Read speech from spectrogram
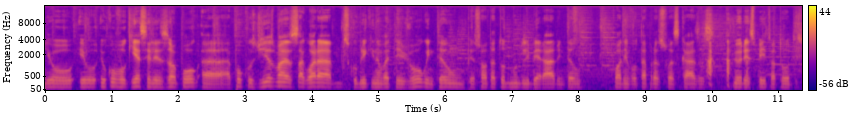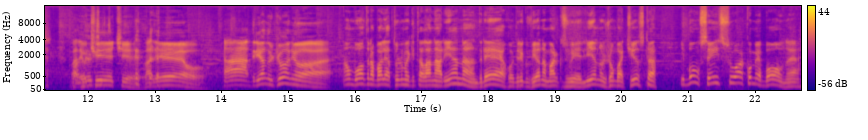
Eu, eu, eu convoquei a seleção há, pou- há- há poucos dias, mas agora descobri que não vai ter jogo, então o pessoal tá todo mundo liberado, então podem voltar para suas casas. Meu respeito a todos. Valeu, Tite. Valeu. Ah, Adriano Júnior. É um bom trabalho a turma que está lá na arena, André, Rodrigo Viana, Marcos Vielino, João Batista e bom senso a Comebol, né?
